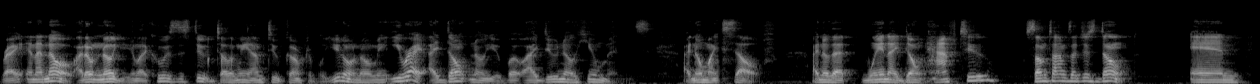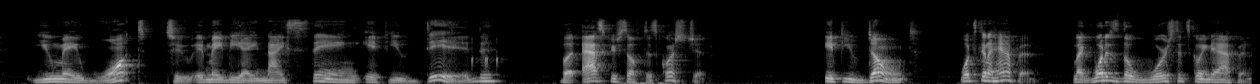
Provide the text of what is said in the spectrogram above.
right? And I know I don't know you. You're like, who is this dude telling me I'm too comfortable? You don't know me. You're right. I don't know you, but I do know humans. I know myself. I know that when I don't have to, sometimes I just don't and you may want to. It may be a nice thing if you did but ask yourself this question. If you don't what's going to happen? Like what is the worst that's going to happen?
